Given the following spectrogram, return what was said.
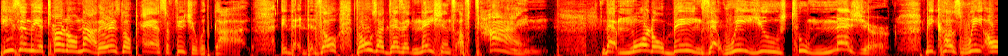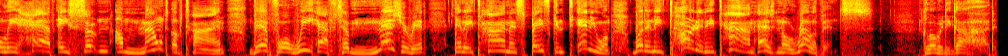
He's in the eternal now. There is no past or future with God. Those are designations of time that mortal beings that we use to measure because we only have a certain amount of time therefore we have to measure it in a time and space continuum. But in eternity time has no relevance. Glory to god.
